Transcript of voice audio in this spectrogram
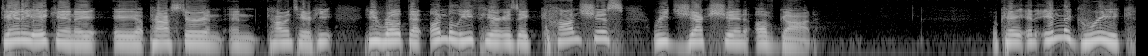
Danny Akin, a, a pastor and, and commentator, he, he wrote that unbelief here is a conscious rejection of God. Okay, and in the Greek,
